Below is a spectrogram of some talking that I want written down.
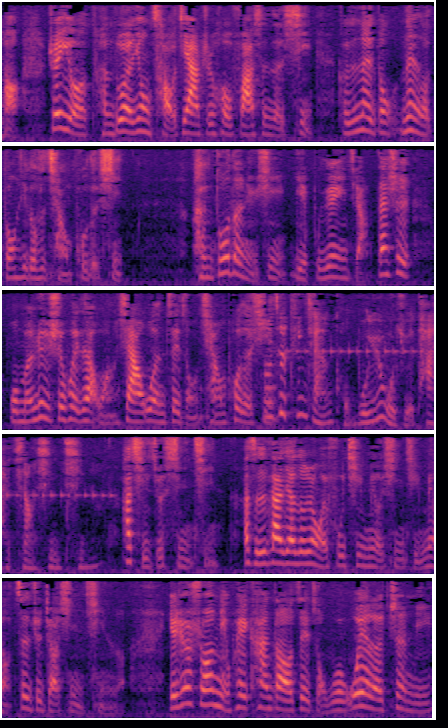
好，所以有很多人用吵架之后发生的性，可是那东那个东西都是强迫的性。很多的女性也不愿意讲，但是我们律师会再往下问这种强迫的性。哦，这听起来很恐怖，因为我觉得他很像性侵。他其实就性侵，它只是大家都认为夫妻没有性侵，没有，这就叫性侵了。也就是说，你会看到这种，我为了证明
